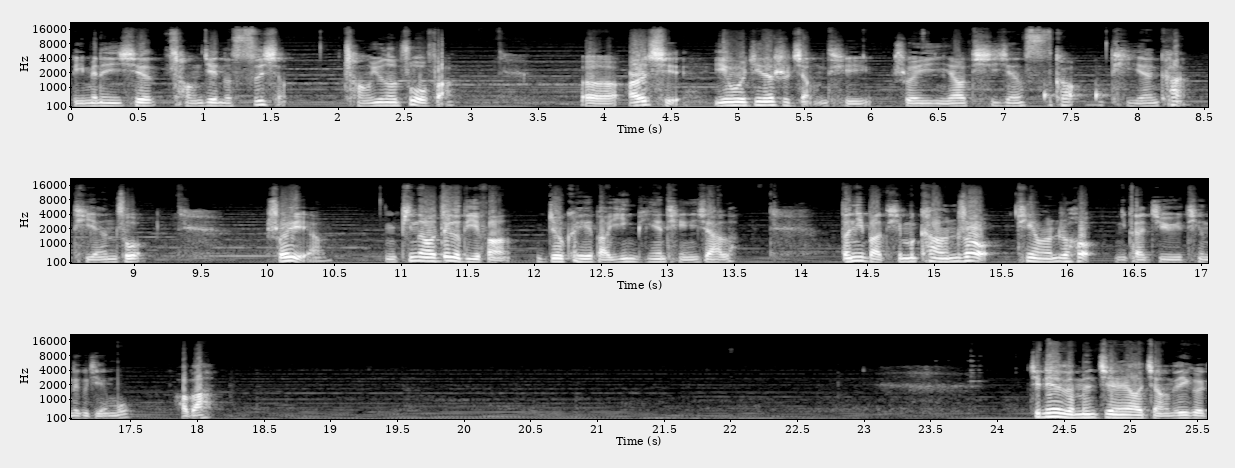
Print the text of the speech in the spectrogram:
里面的一些常见的思想。常用的做法，呃，而且因为今天是讲题，所以你要提前思考、体验看、体验做。所以啊，你听到这个地方，你就可以把音频先停一下了。等你把题目看完之后，听完之后，你再继续听这个节目，好吧？今天咱们既然要讲这个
